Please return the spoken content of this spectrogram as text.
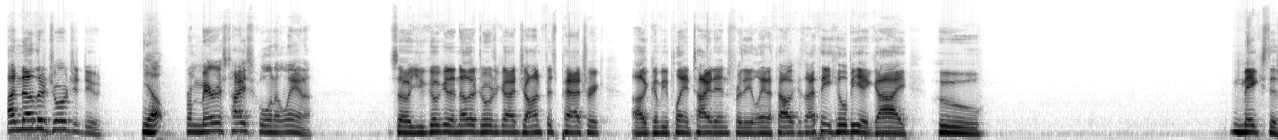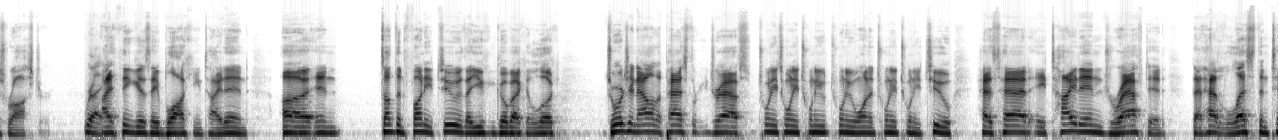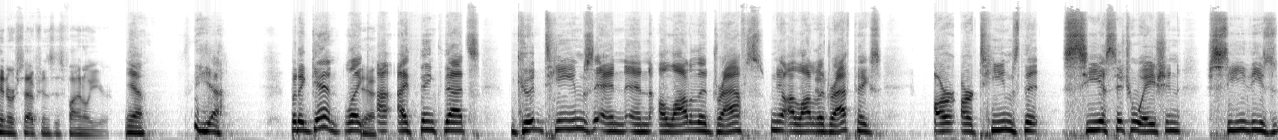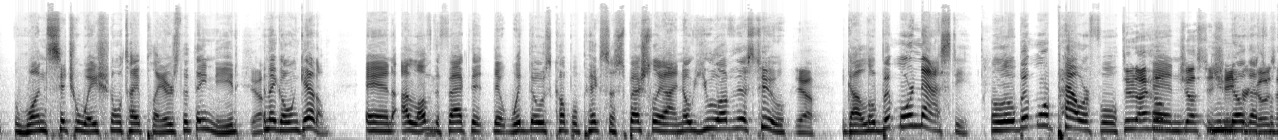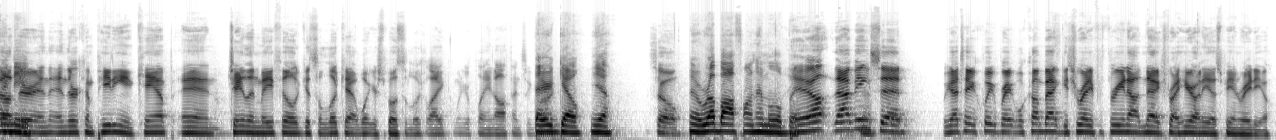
another Georgia dude. Yep. from Marist High School in Atlanta. So you go get another Georgia guy, John Fitzpatrick, uh, going to be playing tight ends for the Atlanta Falcons. I think he'll be a guy who makes this roster. Right. I think is a blocking tight end. Uh, and something funny too that you can go back and look. Georgia now in the past three drafts, 2020, 2021, and 2022, has had a tight end drafted that had less than 10 receptions his final year. Yeah. Yeah. But again, like Yeah. I, I think that's good teams and and a lot of the drafts, you know, a lot of the draft picks are are teams that see a situation, see these one situational type players that they need, Yeah. and they go and get them. And I love the fact that that with those couple picks, especially, I know you love this too. Yeah. Got a little bit more nasty, a little bit more powerful. Dude, I hope Justin know goes out there and, and they're competing in camp, and Jalen Mayfield gets a look at what you're supposed to look like when you're playing offensive There you go. Yeah. So, know, rub off on him a little bit. yeah, that being said, we got to take a quick break. We'll come back, get you ready for three and out next, right here on ESPN Radio.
